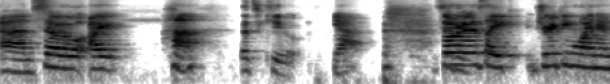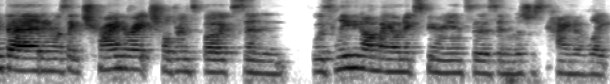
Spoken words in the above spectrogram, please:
Um so i huh? That's cute. Yeah so I was like drinking wine in bed and was like trying to write children's books and was leaning on my own experiences and was just kind of like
